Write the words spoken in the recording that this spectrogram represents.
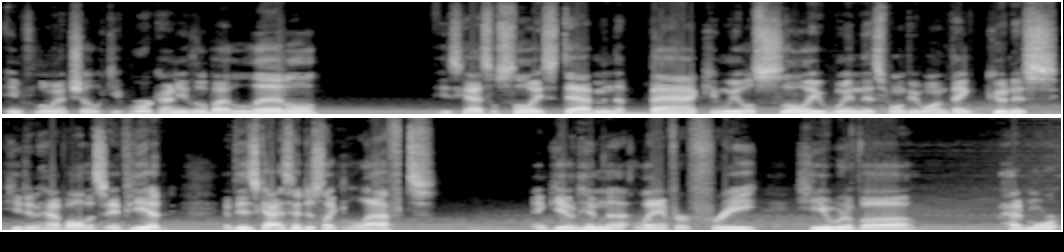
influential. Keep working on you little by little. These guys will slowly stab him in the back, and we will slowly win this 1v1. Thank goodness he didn't have all this. If he had, if these guys had just like left and given him that land for free, he would have uh, had more,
